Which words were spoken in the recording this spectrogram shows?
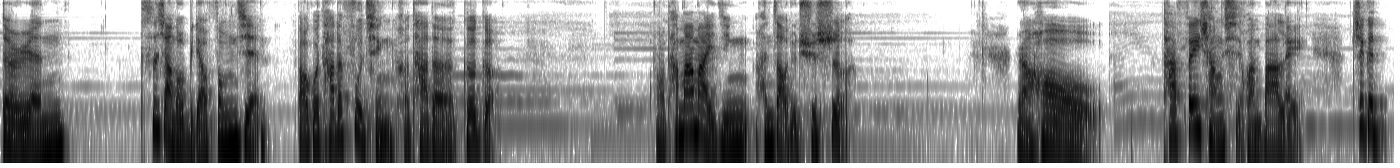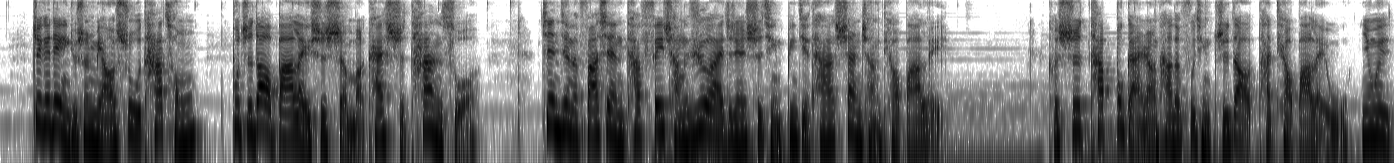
的人思想都比较封建，包括他的父亲和他的哥哥。然后他妈妈已经很早就去世了。然后他非常喜欢芭蕾。这个这个电影就是描述他从不知道芭蕾是什么开始探索，渐渐的发现他非常热爱这件事情，并且他擅长跳芭蕾。可是他不敢让他的父亲知道他跳芭蕾舞，因为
